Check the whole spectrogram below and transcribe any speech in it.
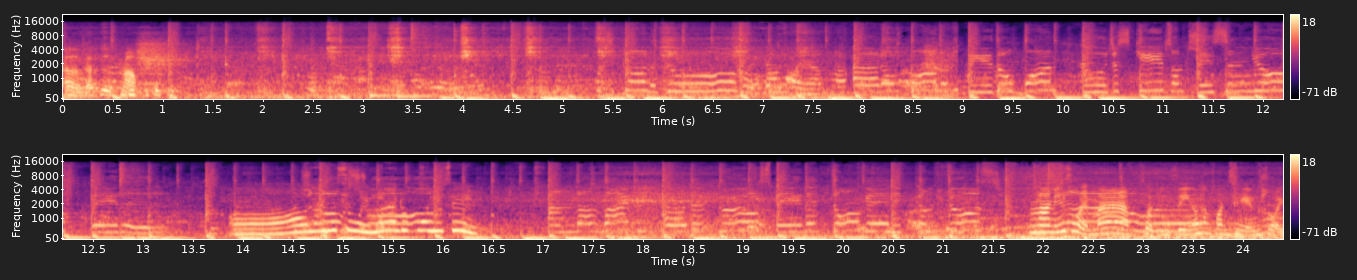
เออ ก็คือพร็อพานนี้สวยมาก สวยจริงๆก็ทำคอนเทนต์สวย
